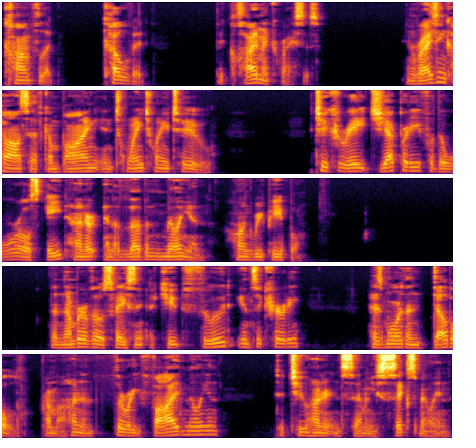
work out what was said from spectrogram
conflict, COVID, the climate crisis, and rising costs have combined in 2022 to create jeopardy for the world's 811 million hungry people. The number of those facing acute food insecurity has more than doubled from 135 million to 276 million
